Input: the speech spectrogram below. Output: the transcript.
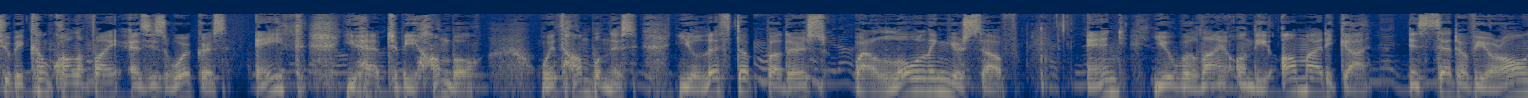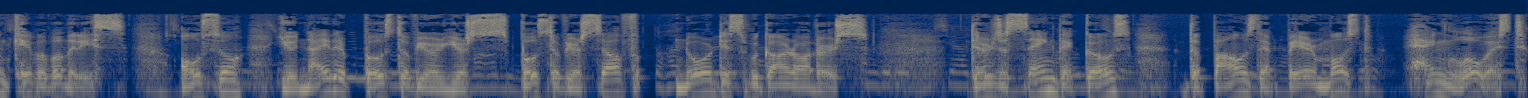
To become qualified as His workers, eighth, you have to be humble. With humbleness, you lift up others while lowering yourself, and you rely on the Almighty God instead of your own capabilities. Also, you neither boast of your, your boast of yourself nor disregard others. There's a saying that goes, the boughs that bear most hang lowest.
